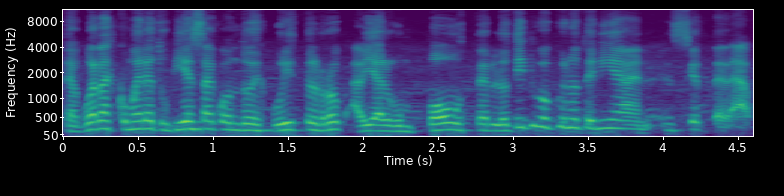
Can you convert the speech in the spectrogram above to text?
¿Te acuerdas cómo era tu pieza cuando descubriste el rock? ¿Había algún póster? Lo típico que uno tenía en, cierta edad.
